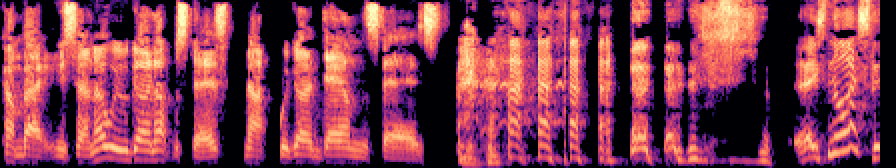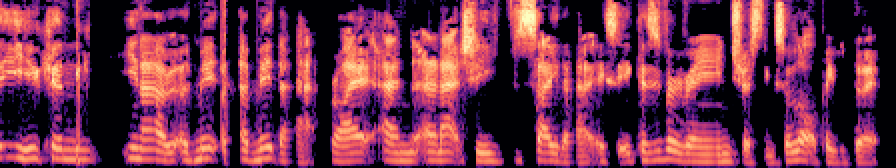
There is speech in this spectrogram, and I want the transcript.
come back and you say, no, we were going up the stairs. No, we're going down the stairs. it's nice that you can, you know, admit, admit that, right? And, and actually say that because it's, it's very, very interesting. So a lot of people do it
